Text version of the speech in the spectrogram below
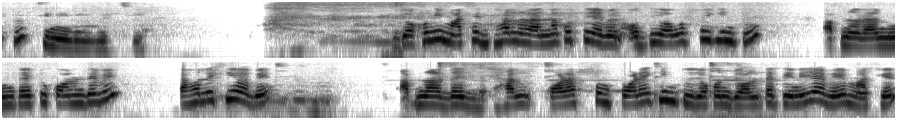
একটু চিনি দিয়ে দিচ্ছি। যখনই মাছের ঝাল রান্না করতে যাবেন, অতি অবশ্যই কিন্তু আপনারা নুনটা একটু কম দেবেন। তাহলে কি হবে? আপনাদের ঝাল করার সময় পরে কিন্তু যখন জলটা টেনে যাবে মাছের,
